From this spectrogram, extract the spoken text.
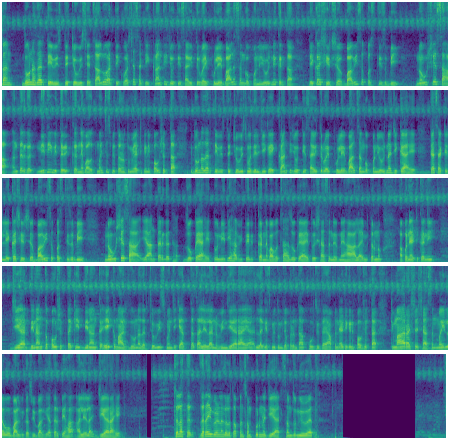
सन दोन हजार तेवीस ते चोवीस या चालू आर्थिक वर्षासाठी क्रांतीज्योती सावित्रीबाई फुले बालसंगोपन योजनेकरिता एका शीर्ष बावीस पस्तीस बी नऊशे सहा अंतर्गत निधी वितरित करण्याबाबत म्हणजेच मित्रांनो तुम्ही या ठिकाणी पाहू शकता की दोन हजार तेवीस ते चोवीसमधील जी काही क्रांतीज्योती सावित्रीबाई फुले बालसंगोपन योजना जी काही आहे त्यासाठी लेखाशीर्ष बावीस पस्तीस बी नऊशे सहा या अंतर्गत जो काही आहे तो निधी हा वितरित करण्याबाबतचा हा जो काही आहे तो शासन निर्णय हा आला आहे मित्रांनो आपण या ठिकाणी जी आर दिनांक पाहू शकता की दिनांक एक मार्च दोन हजार चोवीस म्हणजे की आत्ताच आलेला नवीन जी आर आहे. लगेच मी तुमच्यापर्यंत हा पोहोचत आहे. आपण या ठिकाणी पाहू शकता की महाराष्ट्र शासन महिला व बालविकास विभाग यातर्फे हा आलेला जी आर आहे. चला तर जराही वेळ न घालवता आपण संपूर्ण जी आर समजून घेऊयात.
